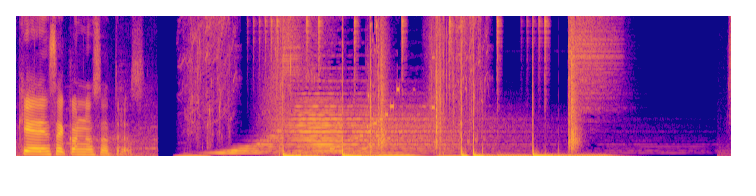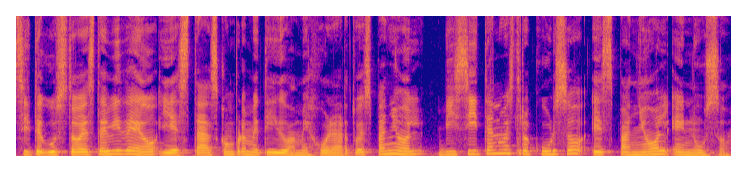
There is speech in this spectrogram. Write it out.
quédense con nosotros. Si te gustó este video y estás comprometido a mejorar tu español, visita nuestro curso Español en Uso.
